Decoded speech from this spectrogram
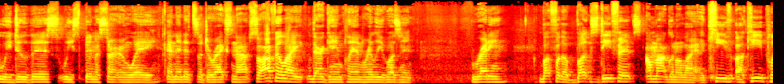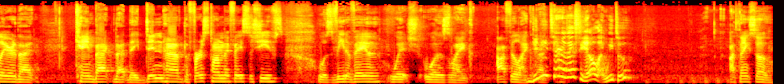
we do this, we spin a certain way, and then it's a direct snap. So I feel like their game plan really wasn't ready. But for the Bucs defense, I'm not gonna lie, a key a key player that came back that they didn't have the first time they faced the Chiefs was Vita Vea, which was like I feel like Did he tear his ACL like we too? I think so.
